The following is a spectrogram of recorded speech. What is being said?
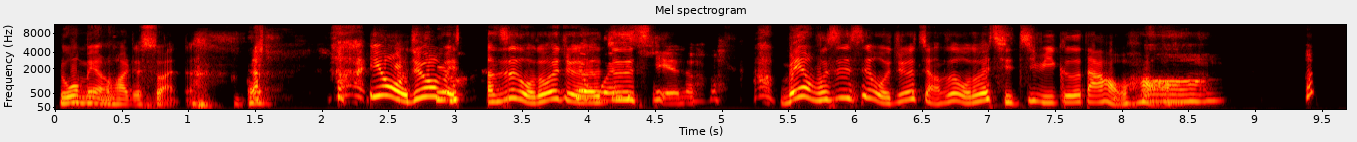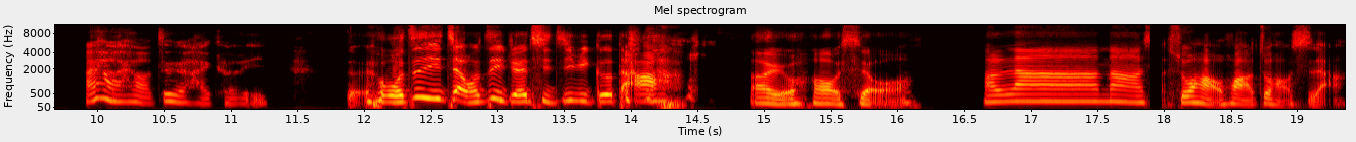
如果没有的话，就算了。因为我觉得我每次讲这个，我都会觉得就是写的没有，不是，是我觉得讲这个我都会起鸡皮疙瘩，好不好？哦，还好还好，这个还可以。对我自己讲，我自己觉得起鸡皮疙瘩。哎呦，好好笑哦！好啦，那说好话，做好事啊。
